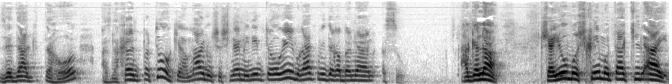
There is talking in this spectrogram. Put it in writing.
זה דג טהור, אז לכן פטור, כי אמרנו ששני מינים טהורים רק מדרבנן אסור. עגלה, שהיו מושכים אותה כלאיים,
